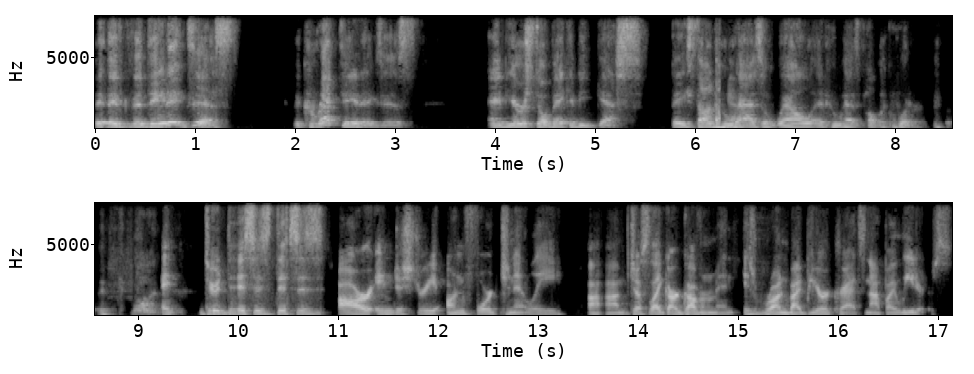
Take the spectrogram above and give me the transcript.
They, the data exists, the correct data exists, and you're still making me guess based on who Yeah. has a well and who has public water. Come on. And dude, this is this is our industry, unfortunately, um, just like our government, is run by bureaucrats, not by leaders.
